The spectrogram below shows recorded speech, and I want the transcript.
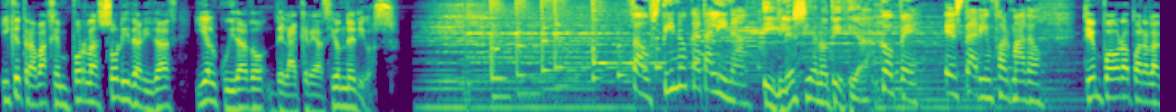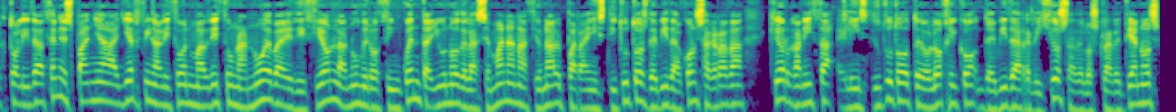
y que trabajen por la solidaridad y el cuidado de la creación de Dios. Faustino Catalina. Iglesia Noticia. Cope. Estar informado. Tiempo ahora para la actualidad en España. Ayer finalizó en Madrid una nueva edición, la número 51 de la Semana Nacional para Institutos de Vida Consagrada que organiza el Instituto Teológico de Vida Religiosa de los Claretianos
